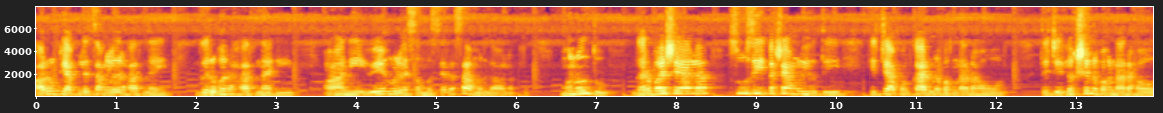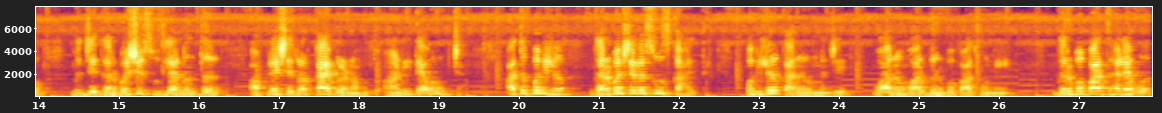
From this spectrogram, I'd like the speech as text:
आरोग्य आपलं चांगलं राहत नाही गर्भ राहत नाही आणि वेगवेगळ्या समस्याला सामोरं जावं लागतं. म्हणून तू गर्भाशयाला सूज ही कशामुळे होते? ह्याचे आपण कारणं बघणार आहोत. त्याचे लक्षणं बघणार आहोत. म्हणजे गर्भाशय सुजल्यानंतर आपल्या शरीरावर काय परिणाम होतो आणि त्यावर उपचार. आता पहिलं गर्भाशयाला सूज काय येते पहिलं कारण म्हणजे वारंवार गर्भपात होणे. गर्भपात झाल्यावर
